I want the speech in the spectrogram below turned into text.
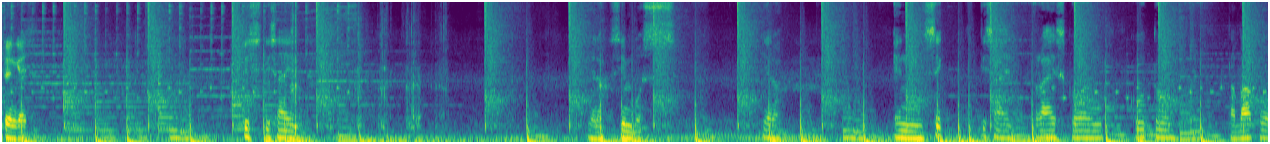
Ito yun guys. Pesticide. Yan o, Simbos. Yan o. Insecticide. Rice, corn, kuto, tabako,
